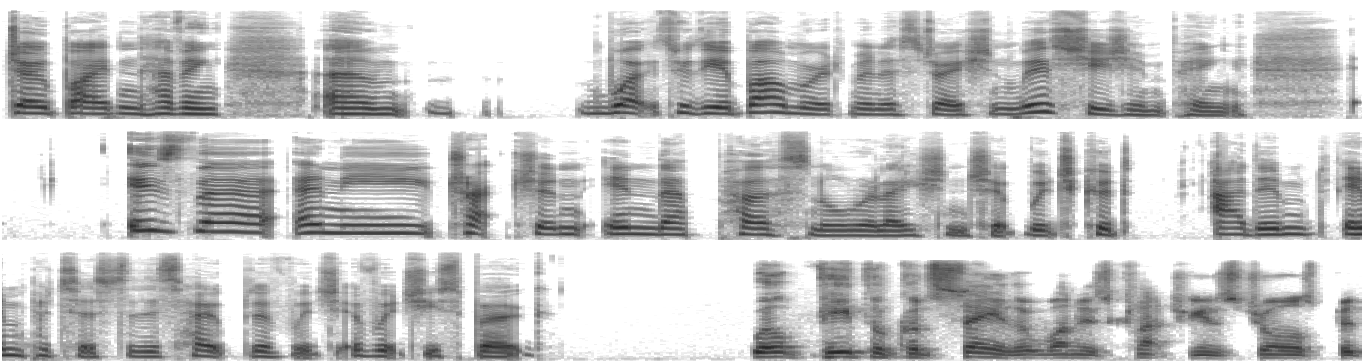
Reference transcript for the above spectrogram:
Joe Biden having um, worked through the Obama administration with Xi Jinping. Is there any traction in their personal relationship which could add Im- impetus to this hope of which of which you spoke? Well, people could say that one is clutching at straws, but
